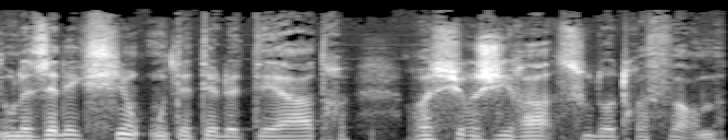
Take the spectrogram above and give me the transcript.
dont les élections ont été le théâtre ressurgira sous d'autres formes.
